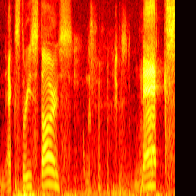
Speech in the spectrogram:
Next three stars. Next!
